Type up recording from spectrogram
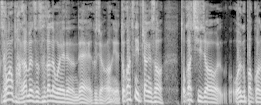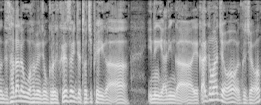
상황 봐가면서 사달라고 해야 되는데, 그죠? 예, 똑같은 입장에서 똑같이 저 월급 받고 하는데 사달라고 하면 좀 그러, 그래서 이제 더치페이가 있는 게 아닌가. 예, 깔끔하죠. 그죠?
